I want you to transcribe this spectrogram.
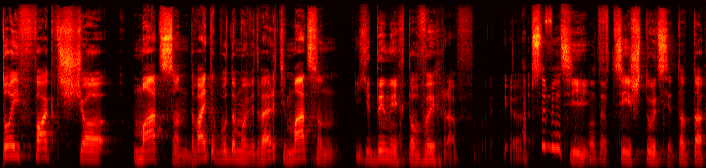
той факт, що. Матсон, давайте будемо відверті. Матсон єдиний, хто виграв е, Абсолютно. В, цій, ну, в цій штуці. Тобто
